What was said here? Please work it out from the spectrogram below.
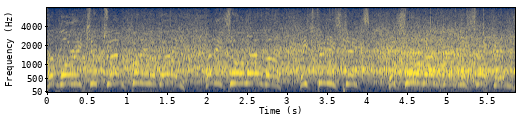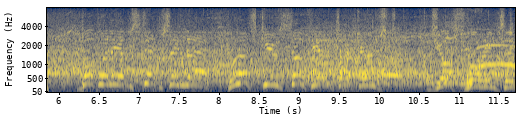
and Warrington trying to put him away, and it's all over. He's finished it. It's all over in a second. Bob Williams steps in there, rescues Sofiane Takoucht. Josh Warrington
